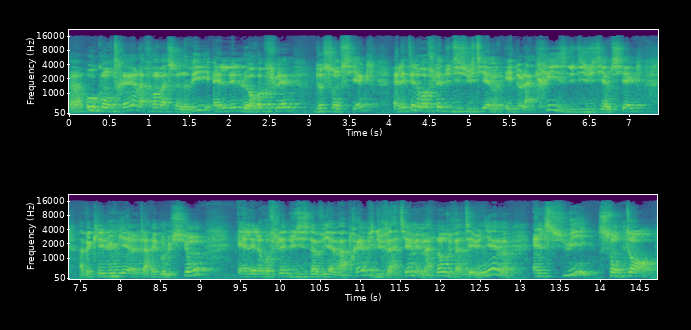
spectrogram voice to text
Hein, au contraire, la franc-maçonnerie, elle est le reflet de son siècle. Elle était le reflet du 18e et de la crise du 18e siècle avec les Lumières et la Révolution. Elle est le reflet du 19e après, puis du 20e et maintenant du 21e. Elle suit son temps.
